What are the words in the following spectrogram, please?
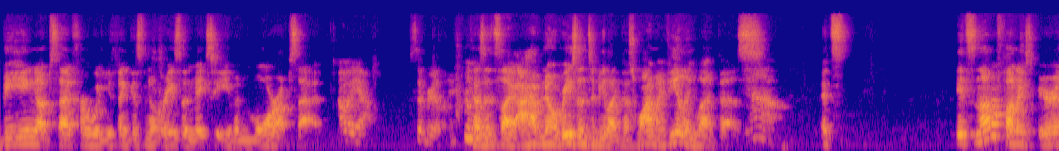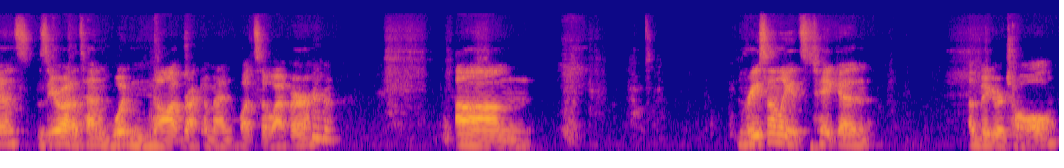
being upset for what you think is no reason makes you even more upset. oh yeah, severely. Because it's like, I have no reason to be like this. Why am I feeling like this? yeah. It's it's not a fun experience. Zero out of ten would not recommend whatsoever. um, recently, it's taken a bigger toll.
